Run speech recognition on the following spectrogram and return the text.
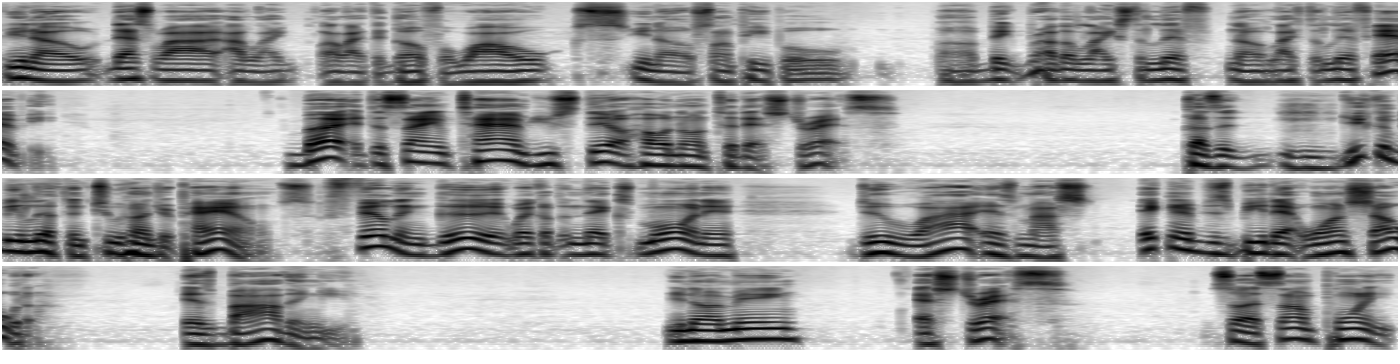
You know, that's why I like I like to go for walks. You know, some people, uh, Big Brother likes to lift, you know, likes to lift heavy. But at the same time, you still hold on to that stress because you can be lifting 200 pounds, feeling good, wake up the next morning, dude, why is my, it can just be that one shoulder is bothering you. You know what I mean? As stress. So at some point,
